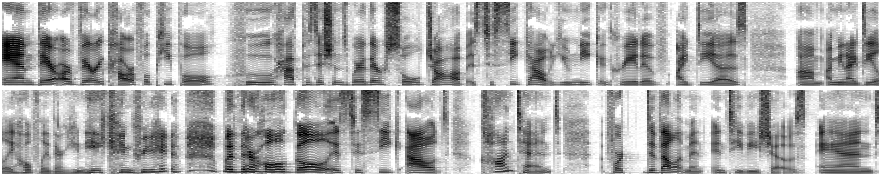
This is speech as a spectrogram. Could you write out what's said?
and there are very powerful people who have positions where their sole job is to seek out unique and creative ideas um, I mean, ideally, hopefully they're unique and creative, but their whole goal is to seek out content for development in TV shows. And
